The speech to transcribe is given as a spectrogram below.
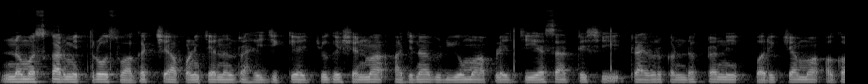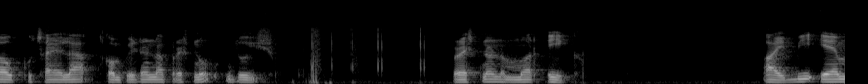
નમસ્કાર મિત્રો, સ્વાગત છે આપણી ચેનલ રાહી જીકે એજ્યુકેશનમાં. આજના વિડીયોમાં આપણે જીએસઆરટીસી ડ્રાઈવર કંડક્ટરની પરીક્ષામાં અગાઉ પૂછાયેલા કોમ્પ્યુટરના પ્રશ્નો જોઈશું. પ્રશ્ન નંબર એક. આઈબીએમ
